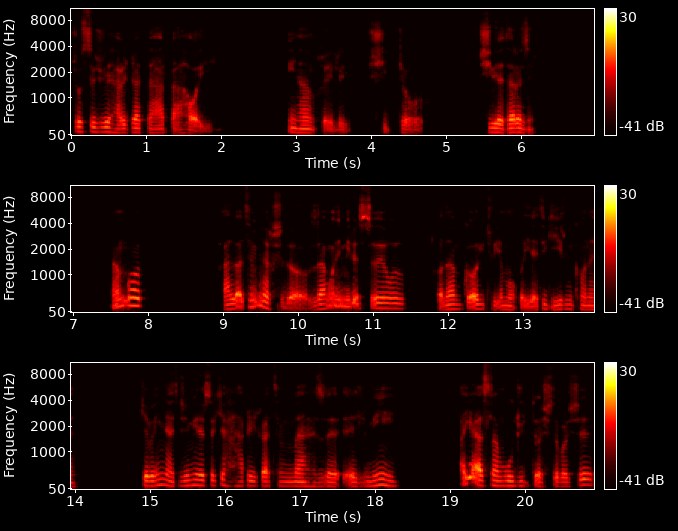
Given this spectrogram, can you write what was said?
جستجوی حقیقت به هر بهایی. این هم خیلی شیک و چی بهتر از این. اما البته میبخشید زمانی می‌رسه و آدم گاهی توی موقعیتی گیر می‌کنه که به این نتیجه می‌رسه که حقیقت محض علمی اگه اصلا وجود داشته باشه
